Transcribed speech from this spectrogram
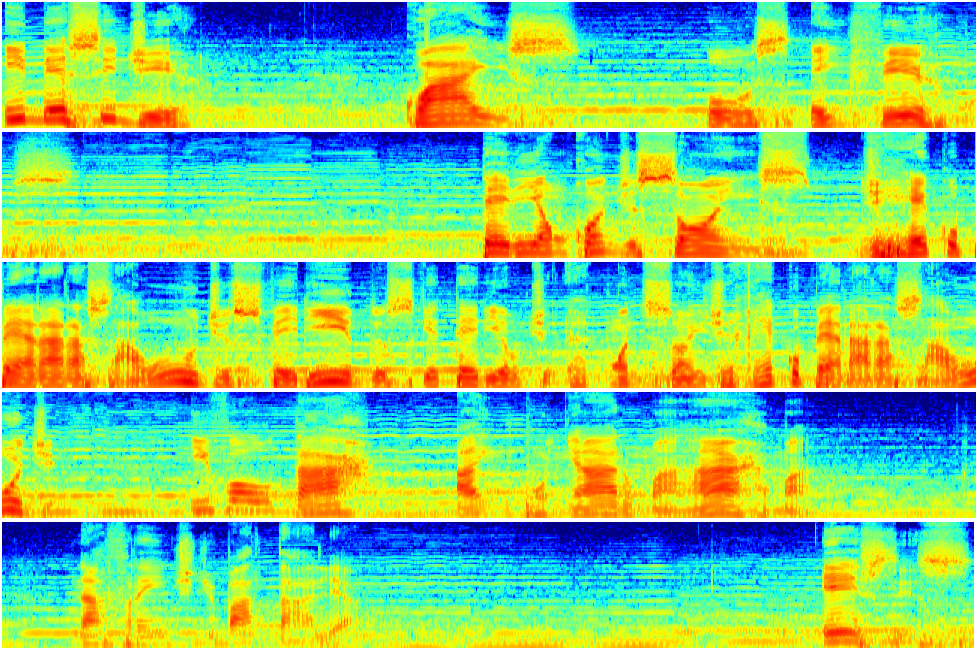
e decidir quais os enfermos teriam condições de recuperar a saúde, os feridos que teriam de, eh, condições de recuperar a saúde e voltar a empunhar uma arma na frente de batalha. Esses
